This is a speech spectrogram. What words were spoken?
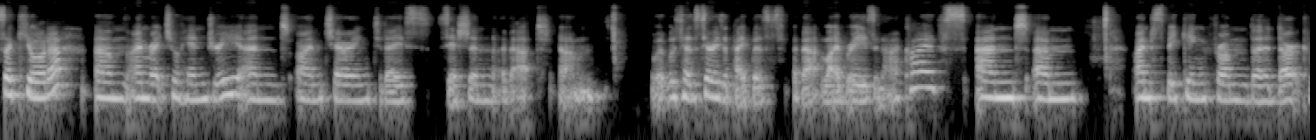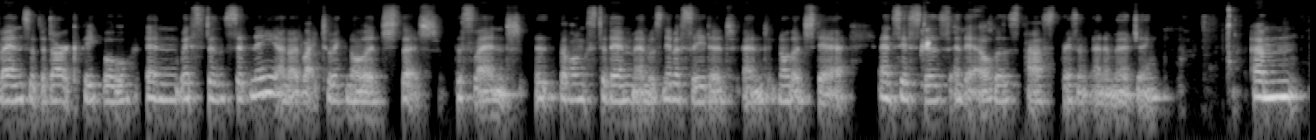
So kia ora. Um, I'm Rachel Hendery and I'm chairing today's session about um, which has a series of papers about libraries and archives. And um, I'm speaking from the Darug lands of the Darug people in Western Sydney. And I'd like to acknowledge that this land uh, belongs to them and was never ceded and acknowledge their ancestors and their elders, past, present, and emerging. Um,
